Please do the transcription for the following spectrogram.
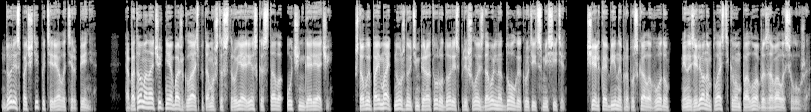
Дорис почти потеряла терпение. А потом она чуть не обожглась, потому что струя резко стала очень горячей, чтобы поймать нужную температуру, Дорис пришлось довольно долго крутить смеситель. Щель кабины пропускала воду, и на зеленом пластиковом полу образовалась лужа.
